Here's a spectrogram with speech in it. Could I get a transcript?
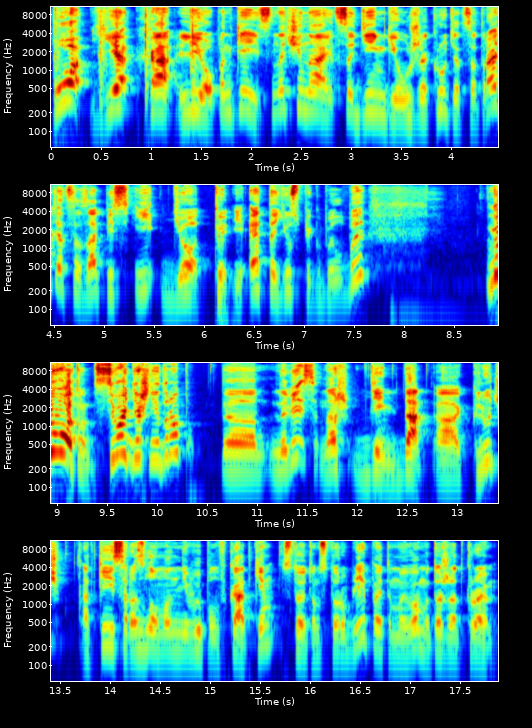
Поехали! Open case начинается, деньги уже крутятся, тратятся, запись идет. И это USP-ик был бы. Ну вот он, сегодняшний дроп э, на весь наш день. Да, э, ключ от кейса разлом, он не выпал в катке. Стоит он 100 рублей, поэтому его мы тоже откроем.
